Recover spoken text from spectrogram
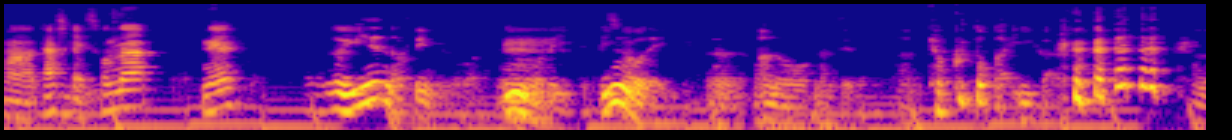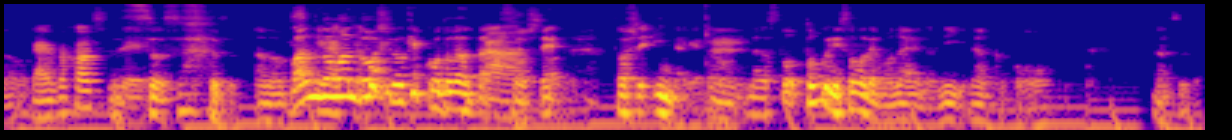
まあ、確かにそんな、ね。入れなくていいんだよ、ほら。ビンゴでいいって。うんビンゴでいい。うん。あの、なんていうの？あの曲とかいいから。あの、ライブハウスで。そうそうそう。あの、バンドマン同士の結婚とかだったら、そうして、そうしていいんだけど、うんなんかそう特にそうでもないのに、なんかこう、なんつうの、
